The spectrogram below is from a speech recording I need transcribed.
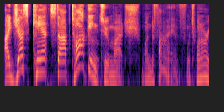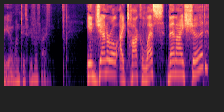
I just can't stop talking too much. One to five. Which one are you? One, two, three, four, five. In general, I talk less than I should.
